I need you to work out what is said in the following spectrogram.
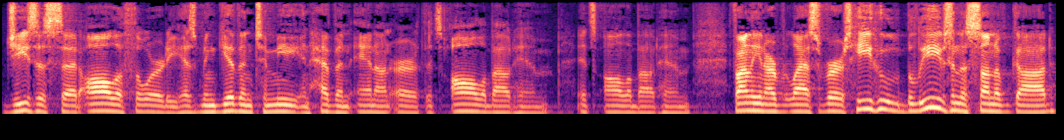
Jesus said, All authority has been given to me in heaven and on earth. It's all about Him. It's all about Him. Finally, in our last verse, He who believes in the Son of God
